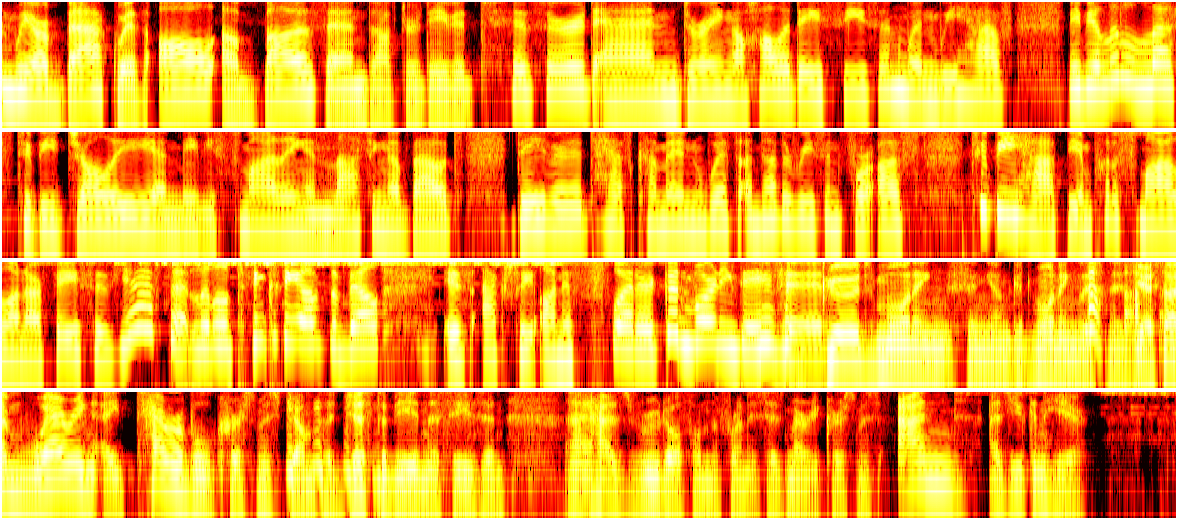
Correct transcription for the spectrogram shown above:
And we are back with All a Buzz and Dr. David Tizard. And during a holiday season when we have maybe a little less to be jolly and maybe smiling and laughing about, David has come in with another reason for us to be happy and put a smile on our faces. Yes, that little tinkling of the bell is actually on his sweater. Good morning, David. Good morning, Sungyeon. Good morning, listeners. Yes, I'm wearing a terrible Christmas jumper just to be in the season. Uh, it has Rudolph on the front. It says Merry Christmas. And as you can hear,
